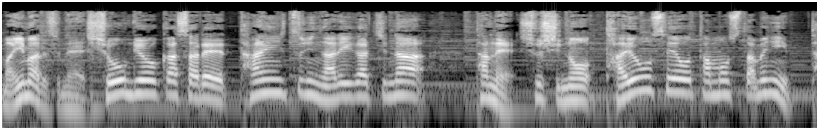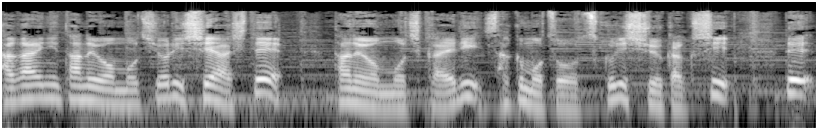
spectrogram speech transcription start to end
まあ、今ですね商業化され単一になりがちな種種子の多様性を保つために互いに種を持ち寄りシェアして種を持ち帰り作物を作り収穫しで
